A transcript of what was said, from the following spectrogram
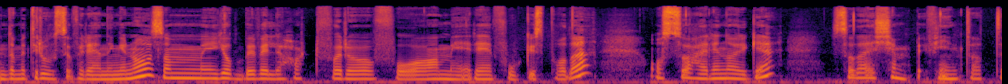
endometrioseforeninger nå som jobber veldig hardt for å få mer fokus på det, også her i Norge. Så det er kjempefint at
